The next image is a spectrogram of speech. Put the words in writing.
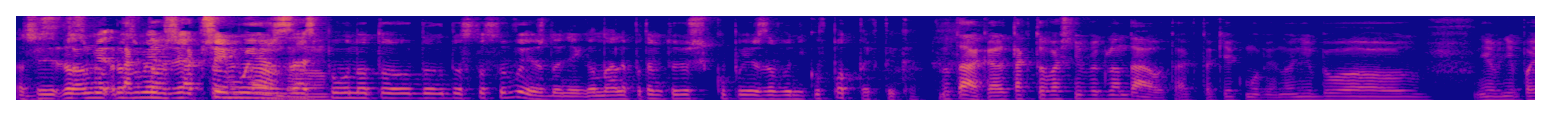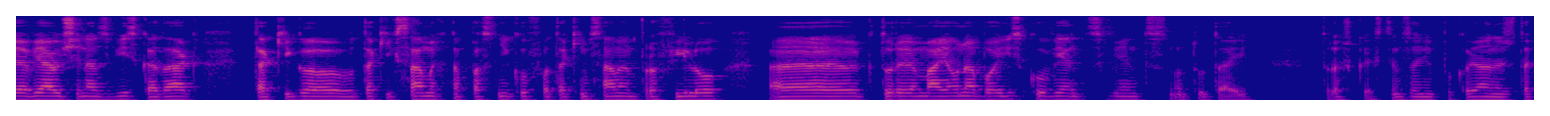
Znaczy, Wiesz co, rozumie, no tak rozumiem, to- że jak tak to przejmujesz wygląda, no. zespół, no to do, dostosowujesz do niego, no ale potem tu już kupujesz zawodników pod taktykę. No tak, ale tak to właśnie wyglądało, tak, tak jak mówię, no nie było, nie, nie pojawiały się nazwiska, tak, takiego, takich samych napastników o takim samym profilu, e, które mają na boisku, więc, więc no tutaj troszkę jestem zaniepokojony, że tak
